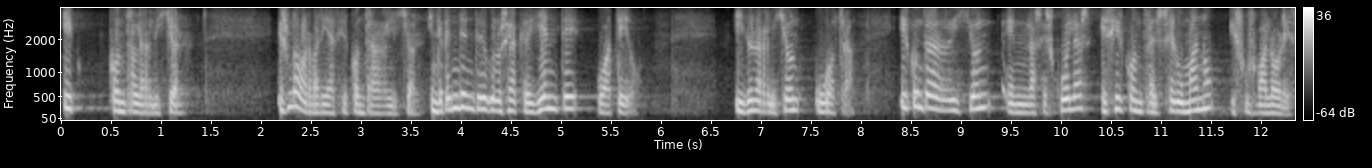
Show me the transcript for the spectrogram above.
Y contra la religión. Es una barbaridad ir contra la religión, independientemente de que uno sea creyente o ateo, y de una religión u otra. Ir contra la religión en las escuelas es ir contra el ser humano y sus valores,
